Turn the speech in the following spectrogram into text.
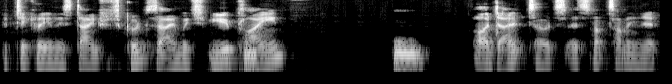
particularly in this dangerous goods zone, which you play in. Mm. I don't, so it's it's not something that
